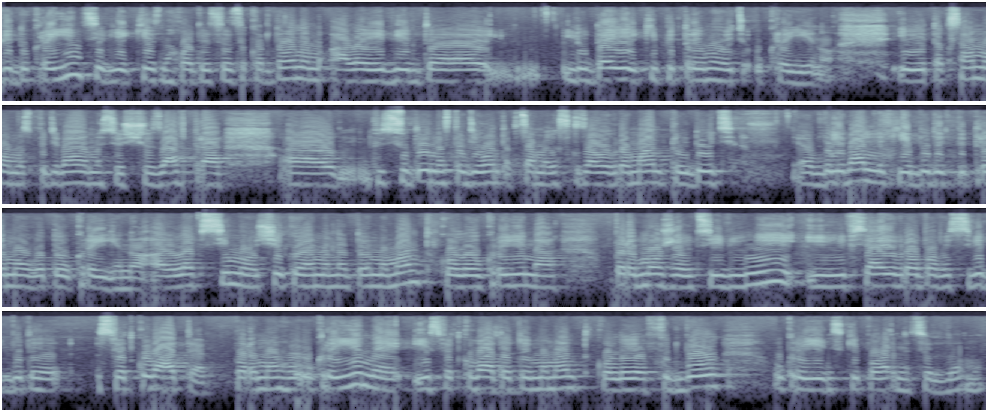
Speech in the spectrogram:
від українців, які знаходяться за кордоном, але й від людей, які підтримують Україну. І так само ми сподіваємося, що завтра е, сюди на стадіон, так само як сказав Роман, прийдуть е, вболівальники і будуть підтримувати Україну. Але всі ми очікуємо на той момент, коли Україна переможе у цій війні, і вся Європа, весь світ буде святкувати перемогу України і святкувати той момент, коли футбол український повернеться додому.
